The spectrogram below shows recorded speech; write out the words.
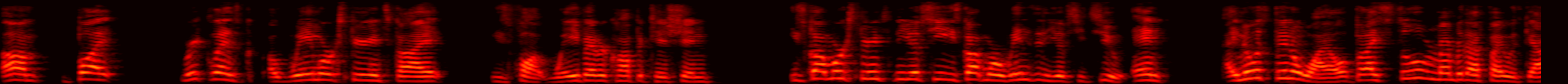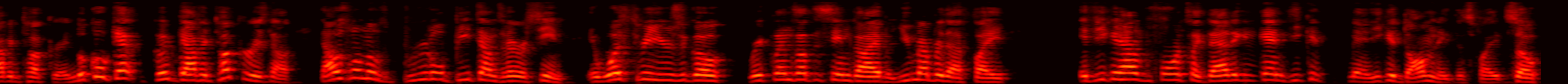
Um, but Rick Glenn's a way more experienced guy. He's fought way better competition. He's got more experience in the UFC. He's got more wins in the UFC too. And I know it's been a while, but I still remember that fight with Gavin Tucker. And look how good Gavin Tucker is now. That was one of those brutal beatdowns I've ever seen. It was three years ago. Rick Glenn's not the same guy, but you remember that fight if he could have a performance like that again, he could, man, he could dominate this fight. So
